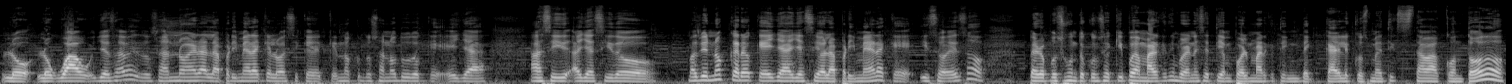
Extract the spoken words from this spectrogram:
lo, lo wow, ya sabes, o sea, no era la primera que lo hacía, que, que no, o sea, no dudo que ella así haya sido, más bien no creo que ella haya sido la primera que hizo eso, pero pues junto con su equipo de marketing, pero en ese tiempo el marketing de Kylie Cosmetics estaba con todo.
